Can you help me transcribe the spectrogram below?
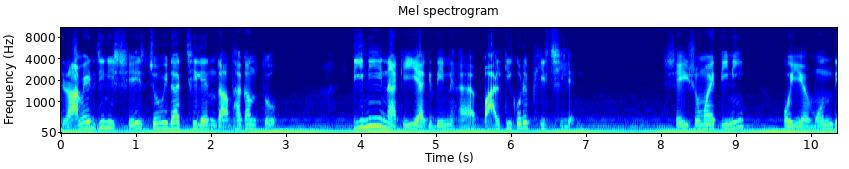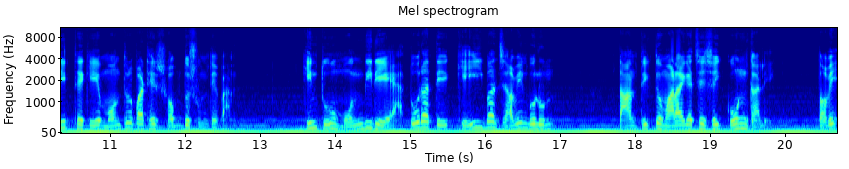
গ্রামের যিনি শেষ জমিদার ছিলেন রাধাকান্ত তিনি নাকি একদিন হ্যাঁ, পালকি করে ফিরছিলেন। সেই সময় তিনি ওই মন্দির থেকে মন্ত্রপাঠের শব্দ শুনতে পান। কিন্তু মন্দিরে এত রাতে কেই বা যাবেন বলুন? তান্ত্রিক তো মারা গেছে সেই কোন কালে? তবে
